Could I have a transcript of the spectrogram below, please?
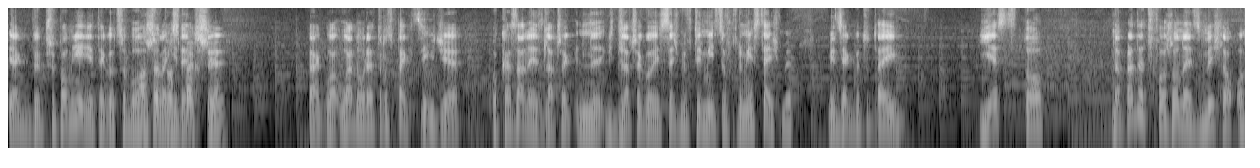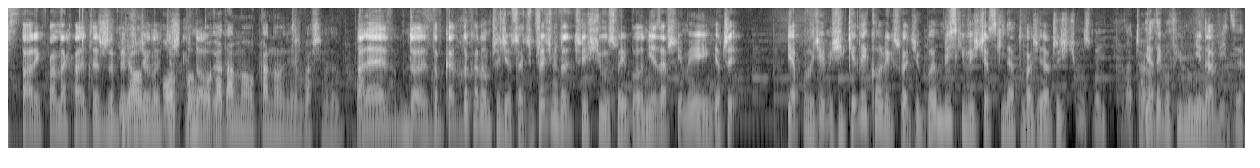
jakby przypomnienie tego, co było Masz w Stronach retrospekcję. 1-3. Tak, ła- ładną retrospekcję, gdzie pokazane jest, dlaczego, dlaczego jesteśmy w tym miejscu, w którym jesteśmy. Więc jakby tutaj jest to naprawdę tworzone z myślą o starych fanach, ale też, żeby o, przyciągnąć o, po, nowych. pogadamy o kanonie właśnie. Ale nawet. do, do, do kanon przejdziemy, słuchajcie. Przejdźmy do części ósmej, bo nie zaczniemy jej. Znaczy, ja powiedziałem, jeśli kiedykolwiek, słuchajcie, byłem bliski wyjścia z kina, to właśnie na części ósmej. Dlaczego? Ja tego filmu nienawidzę.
